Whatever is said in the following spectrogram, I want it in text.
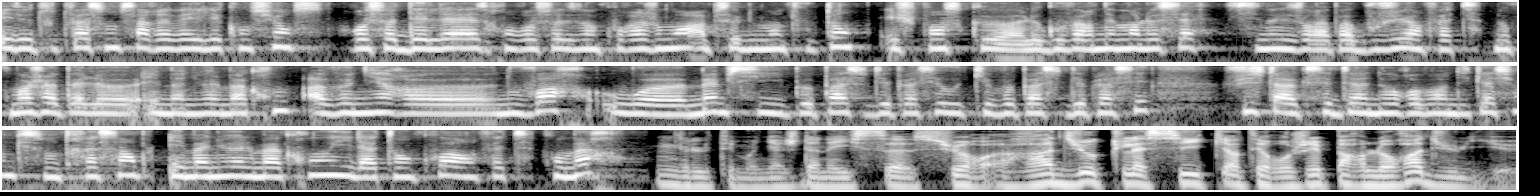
et de toute façon ça réveille les consciences. On reçoit des lettres, on reçoit des encouragements absolument tout le temps et je pense que le gouvernement le sait, sinon ils n'auraient pas bougé en fait. Donc moi j'appelle Emmanuel Macron à venir nous voir ou même s'il peut pas se déplacer ou qu'il veut pas se déplacer juste à accéder à nos revendications qui sont très simples. Emmanuel Macron, il attend quoi en fait? Le témoignage d'Anaïs sur Radio Classique, interrogé par Laura Dulieu.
